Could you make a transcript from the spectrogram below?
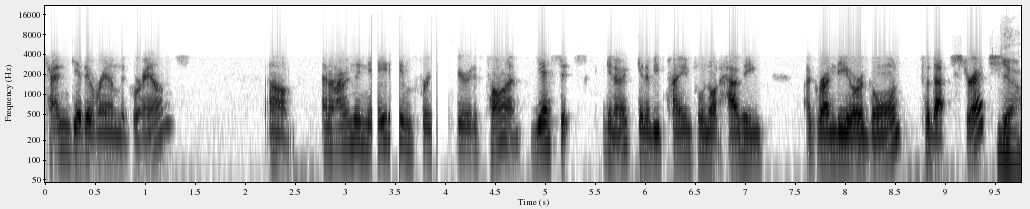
can get around the grounds, um, and I only need him for a period of time. Yes, it's you know going to be painful not having a Grundy or a Gawn for that stretch, Yeah.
